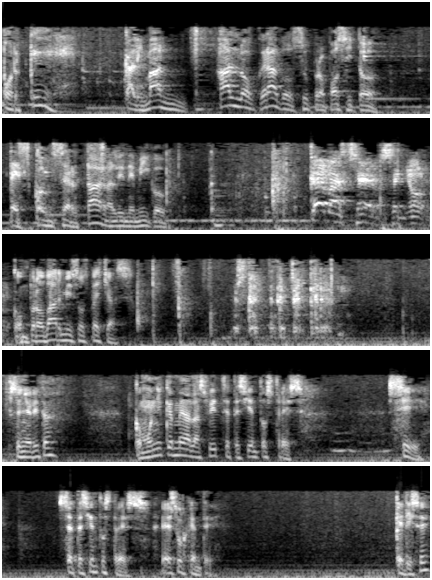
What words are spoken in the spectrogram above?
¿Por qué? Calimán ha logrado su propósito, desconcertar al enemigo. ¿Qué va a hacer, señor? Comprobar mis sospechas. Señorita, comuníqueme a la suite 703. Sí, 703. Es urgente. ¿Qué dice?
